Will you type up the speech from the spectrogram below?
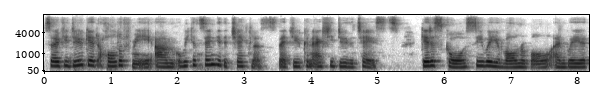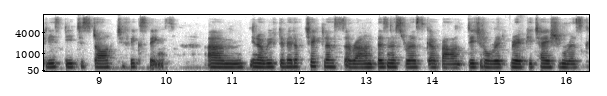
So if you do get hold of me, um, we can send you the checklists that you can actually do the tests, get a score, see where you're vulnerable, and where you at least need to start to fix things. Um, you know, we've developed checklists around business risk, about digital re- reputation risk.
